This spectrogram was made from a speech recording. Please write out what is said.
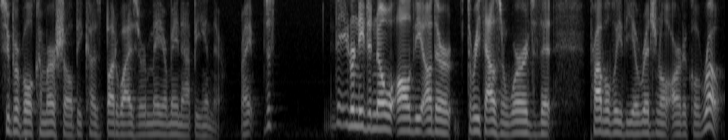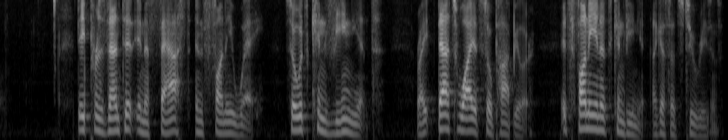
Super Bowl commercial because Budweiser may or may not be in there, right? Just you don't need to know all the other 3,000 words that probably the original article wrote. They present it in a fast and funny way. So it's convenient, right? That's why it's so popular. It's funny and it's convenient. I guess that's two reasons.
